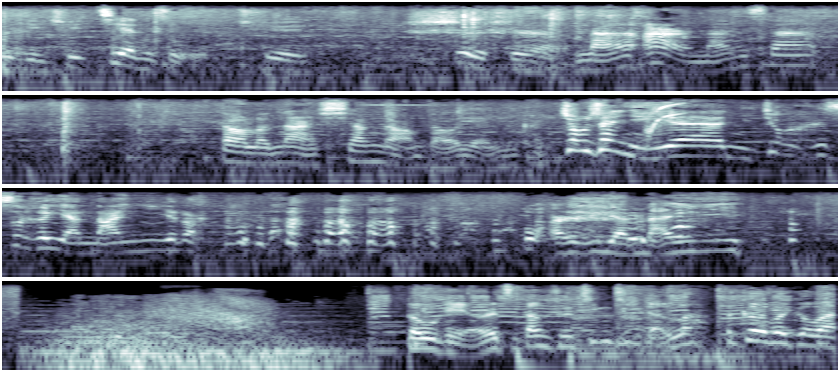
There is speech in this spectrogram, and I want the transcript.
自己去建组去试试男二、男三。到了那儿，香港导演一看，就是你，你就适合演男一了。我儿子演男一。都给儿子当成经纪人了。各位各位，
